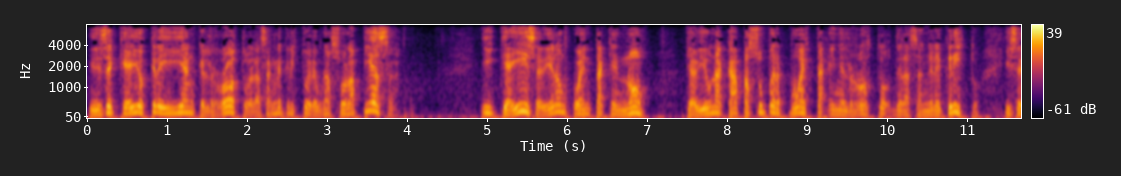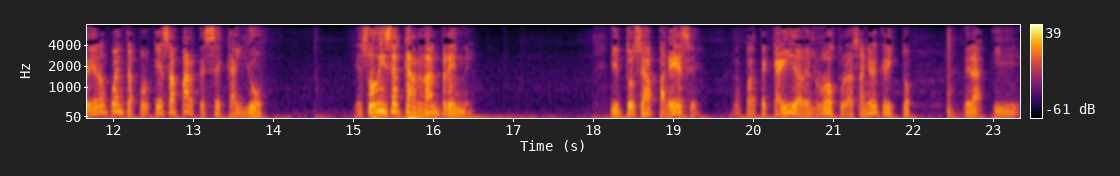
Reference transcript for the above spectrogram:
Y dice que ellos creían que el rostro de la sangre de Cristo era una sola pieza y que ahí se dieron cuenta que no, que había una capa superpuesta en el rostro de la sangre de Cristo. Y se dieron cuenta porque esa parte se cayó. Eso dice el cardenal Brenne. Y entonces aparece la parte caída del rostro de la sangre de Cristo, era y,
